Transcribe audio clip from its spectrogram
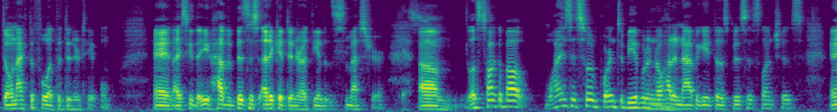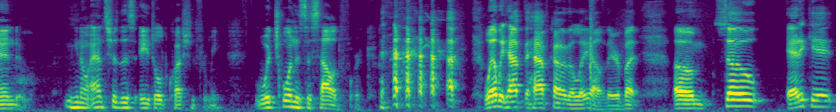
don't act a fool at the dinner table. And I see that you have a business etiquette dinner at the end of the semester. Yes. Um, let's talk about why is it so important to be able to know how to navigate those business lunches and you know answer this age old question for me. Which one is the salad fork? well, we'd have to have kind of the layout there, but um, so etiquette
